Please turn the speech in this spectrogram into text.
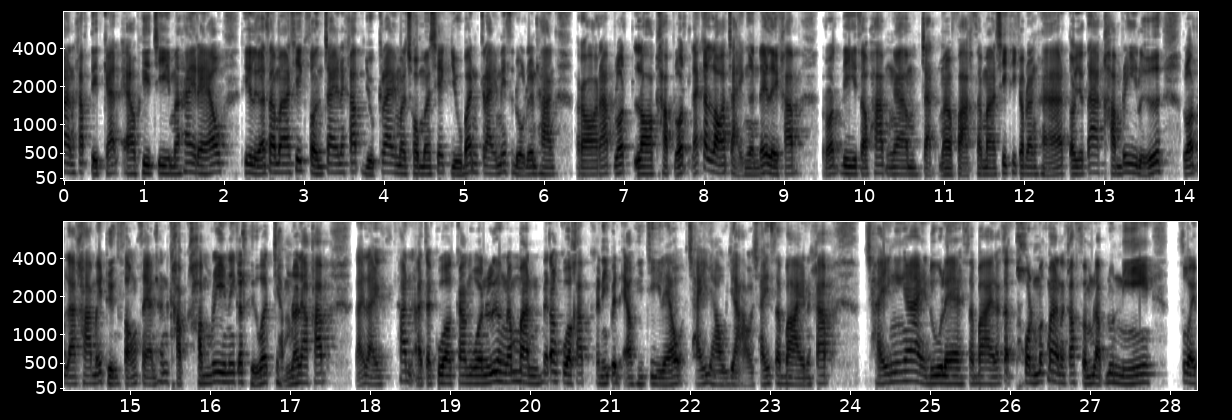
มากๆนะครับ ติดแก๊ส LPG มาให้แล้ว ที่เหลือสมาชิกสนใจนะครับ อยู่ใกล้มาชมมาเช็ค อยู่บ้านไกลไม่สะดวกเดินทาง รอรับรถ รอขับรถ และก็รอจ่ายเงินได้เลยครับ รถดีสภาพงาม จัดมาฝากสมาชิกที่กำลังหา Toyota Camry หรือรถราคาไม่ถึง 200,000ท่านขับ Camry นี่ก็ถือว่าแจ่มแล้วแล้วครับหลาย ๆ ท่านอาจจะกลัวกังวลเรื่องน้ำมัน ไม่ต้องกลัวครับคันนี้เป็น LPG แล้วใช้ยาวๆ ใช้สบายนะครับ ใช้ง่ายๆ ดูแลสบายแล้วก็ทนมากๆนะครับสำหรับรุ่นนี้สวย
